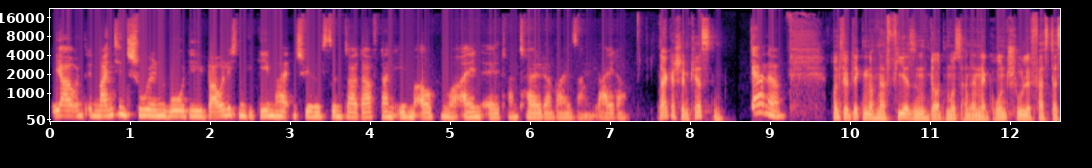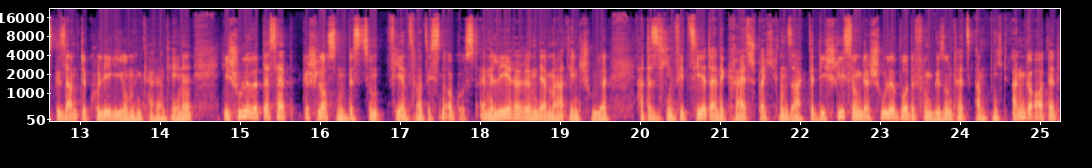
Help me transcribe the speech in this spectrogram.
Ja, und in manchen Schulen, wo die baulichen Gegebenheiten schwierig sind, da darf dann eben auch nur ein Elternteil dabei sein, leider. Dankeschön, Kirsten. Gerne. Und wir blicken noch nach Viersen. Dort muss an einer Grundschule fast das gesamte Kollegium in Quarantäne. Die Schule wird deshalb geschlossen bis zum 24. August. Eine Lehrerin der Martinschule hatte sich infiziert. Eine Kreissprecherin sagte, die Schließung der Schule wurde vom Gesundheitsamt nicht angeordnet.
